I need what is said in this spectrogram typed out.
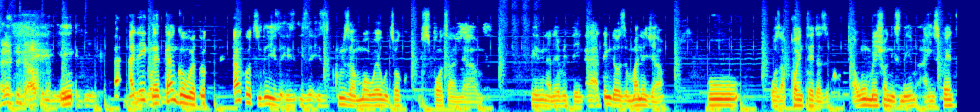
Anything can happen. I, I think uh, thank God we're talking. Thank God today is is is, is cruise and more where we talk sports and um, gaming and everything. I, I think there was a manager who was appointed as a coach. I won't mention his name, and he spent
